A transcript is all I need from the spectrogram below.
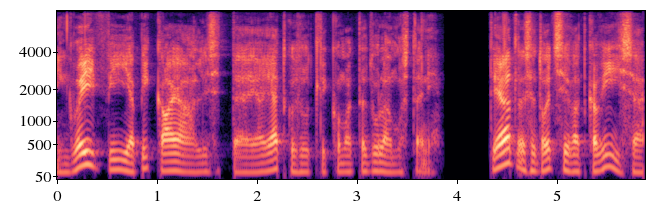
ning võib viia pikaajaliste ja jätkusuutlikumate tulemusteni. teadlased otsivad ka viise,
